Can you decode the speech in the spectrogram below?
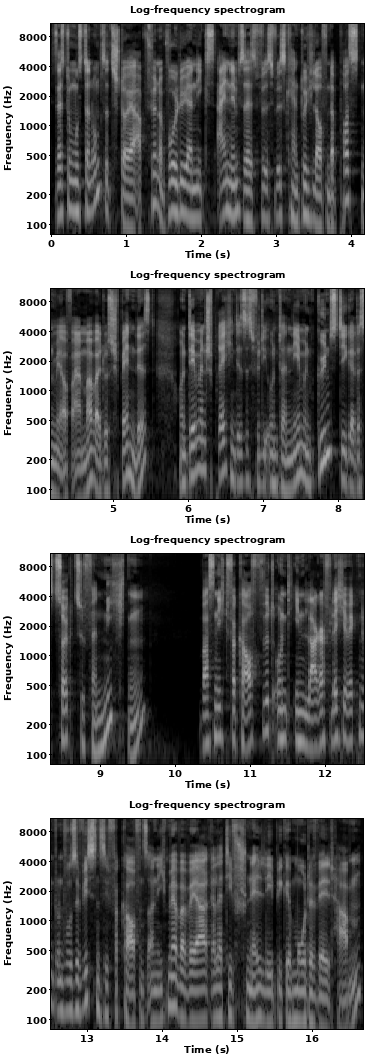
Das heißt, du musst dann Umsatzsteuer abführen, obwohl du ja nichts einnimmst. Das heißt, es ist kein durchlaufender Posten mehr auf einmal, weil du es spendest. Und dementsprechend ist es für die Unternehmen günstiger, das Zeug zu vernichten, was nicht verkauft wird und ihnen Lagerfläche wegnimmt und wo sie wissen, sie verkaufen es auch nicht mehr, weil wir ja relativ schnelllebige Modewelt haben.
